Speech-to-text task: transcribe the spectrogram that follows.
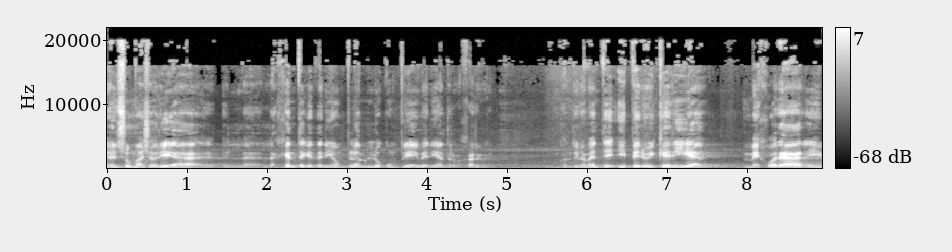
en su mayoría la, la, gente que tenía un plan lo cumplía y venía a trabajar continuamente, y, pero y quería mejorar y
